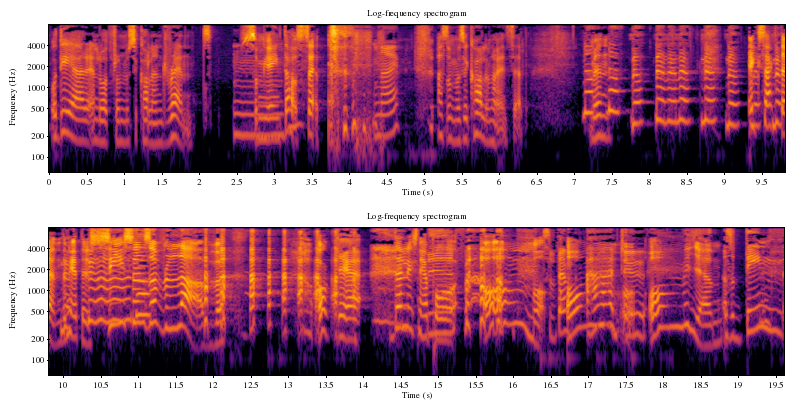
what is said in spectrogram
Och det är en låt från musikalen Rent. Som jag inte har sett. Nej. alltså musikalen har jag inte sett. Men exakt den. Den heter Seasons of Love. Och eh, den lyssnar jag på om och om är du? och om igen. Alltså din,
